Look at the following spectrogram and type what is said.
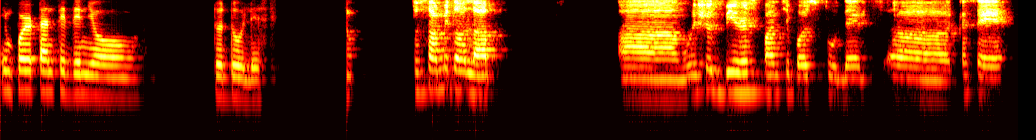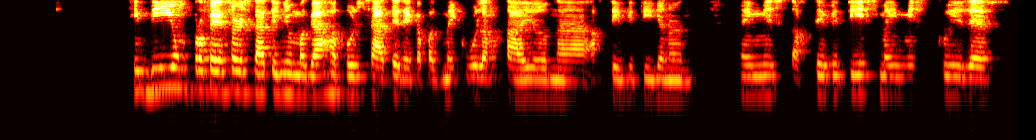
importante din yung to-do list. To sum it all up, um, we should be responsible students uh, kasi hindi yung professors natin yung maghahabol sa atin eh kapag may kulang tayo na activity ganun. May missed activities, may missed quizzes.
